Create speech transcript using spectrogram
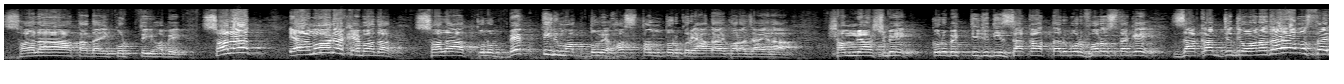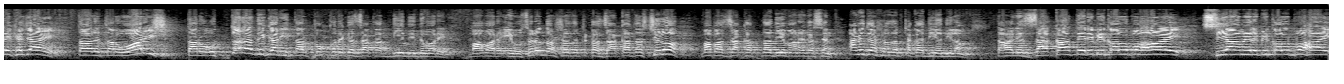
সলাত আদায় করতেই হবে। সলাৎ এমন এক এবাদাত। সলাৎ কোনো ব্যক্তির মাধ্যমে হস্তান্তর করে আদায় করা যায় না। সামনে আসবে। কোনো ব্যক্তি যদি জাকাত তার উপর ফরজ থাকে জাকাত যদি অনাদায় অবস্থায় রেখে যায়, তাহলে তার ওয়ারিশ, তার উত্তরাধিকারী তার পক্ষ থেকে জাকাত দিয়ে দিতে পারে। বাবার এবছরে দশ হাজার টাকা জাকাত আসছিল, বাবা জাকাত না দিয়ে মারা গেছেন, আমি দশ হাজার টাকা দিয়ে দিলাম। তাহলে জাকাতের বিকল্প হয়, সিয়ামের বিকল্প হয়,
